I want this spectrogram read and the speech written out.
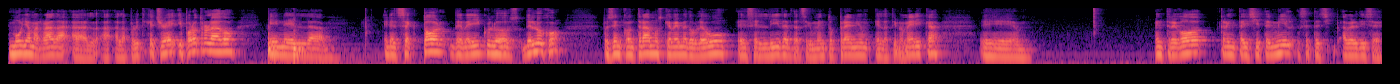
muy amarrada a, la política de Chiray. Y por otro lado, en el, um, en el sector de vehículos de lujo, pues encontramos que BMW es el líder del segmento premium en Latinoamérica. Eh, entregó 37 mil, a ver, dice,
